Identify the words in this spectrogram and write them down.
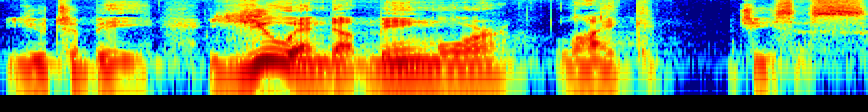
you to be. You end up being more like Jesus.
